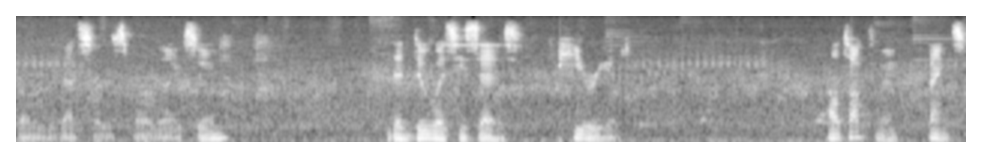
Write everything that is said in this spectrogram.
Probably that's how it's spelled, I assume. Then do as he says. Period. I'll talk to him. Thanks.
